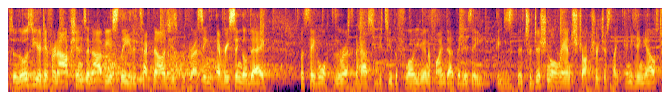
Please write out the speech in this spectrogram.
So those are your different options, and obviously the technology is progressing every single day. Let's take a walk through the rest of the house you can see the flow. You're gonna find out that it is a, a traditional ranch structure, just like anything else,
